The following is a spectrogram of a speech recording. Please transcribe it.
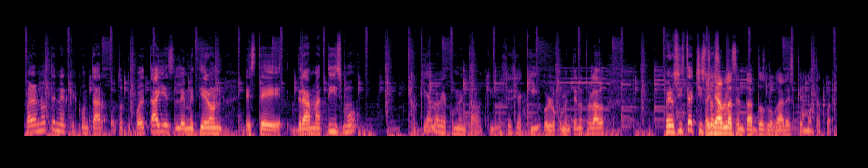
para no tener que contar otro tipo de detalles. Le metieron este dramatismo. Creo que ya lo había comentado aquí. No sé si aquí o lo comenté en otro lado. Pero sí está O sea, chistoso. ya hablas en tantos lugares que no te acuerdas.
